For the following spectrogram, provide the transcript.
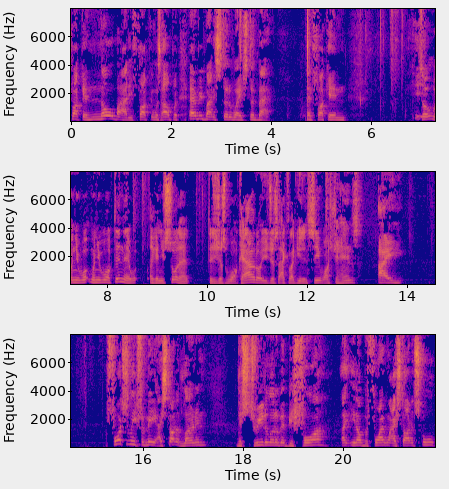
Fucking nobody fucking was helping. Everybody stood away, stood back. And fucking So when you when you walked in there, like, and you saw that, did you just walk out, or you just acted like you didn't see it, washed your hands? I, fortunately for me, I started learning the street a little bit before, like you know, before I went, I started school.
